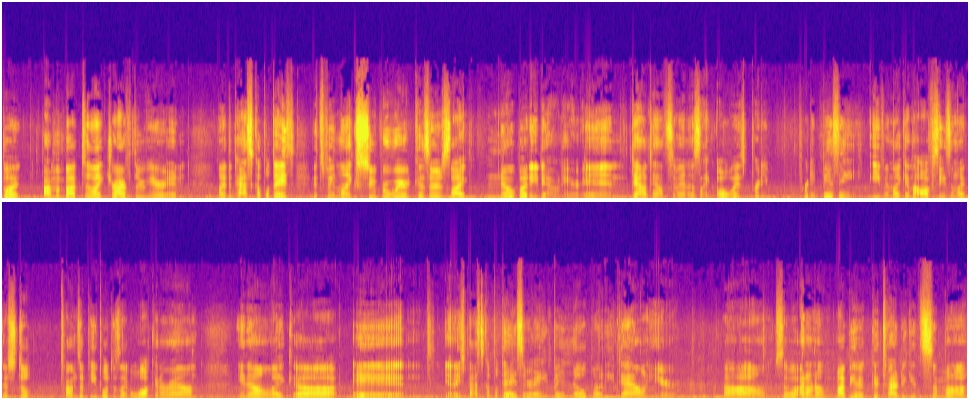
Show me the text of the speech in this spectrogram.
but I'm about to like drive through here and like the past couple days, it's been like super weird because there's like nobody down here, and downtown Savannah is like always pretty pretty busy. Even like in the off season, like there's still tons of people just like walking around, you know, like uh and yeah, these past couple days there ain't been nobody down here. Um, so I don't know, might be a good time to get some uh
